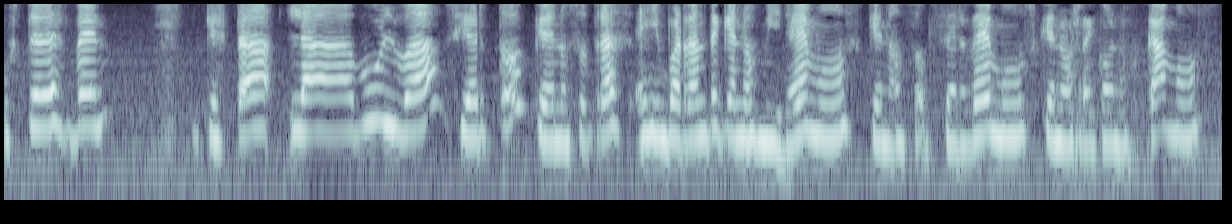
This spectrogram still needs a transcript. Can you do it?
ustedes ven que está la vulva, ¿cierto? Que nosotras es importante que nos miremos, que nos observemos, que nos reconozcamos.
